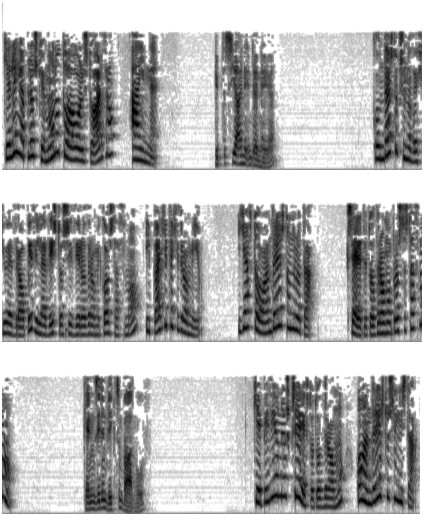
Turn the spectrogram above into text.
και λέει απλώς και μόνο το αόριστο άρθρο eine. Gibt es hier eine in der Nähe? Κοντά στο ξενοδοχείο Ευρώπη, δηλαδή στο σιδηροδρομικό σταθμό, υπάρχει ταχυδρομείο. Γι' αυτό ο Ανδρέας τον ρωτά. Ξέρετε το δρόμο προς το σταθμό; Kennen Sie den Weg zum Bahnhof? Και επειδή ο νέος ξέρει αυτό το δρόμο, ο Ανδρέας του συνιστά.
